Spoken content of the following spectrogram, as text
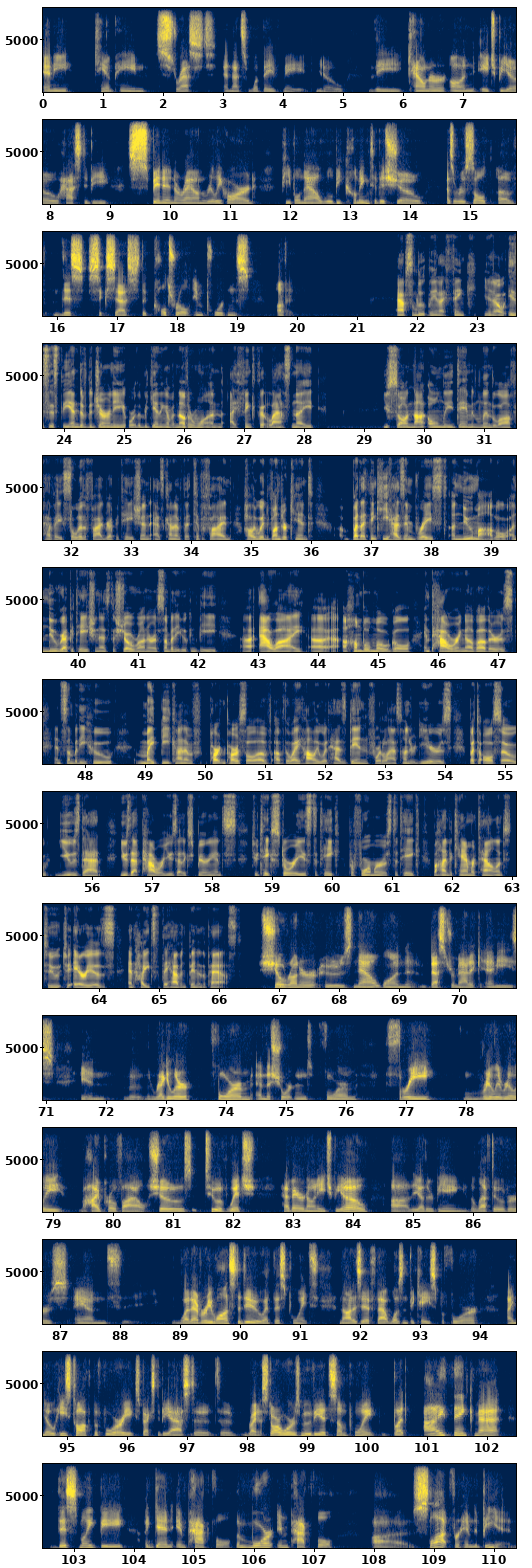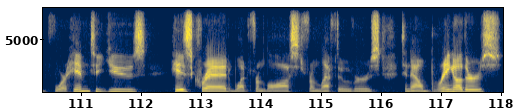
Emmy campaign stressed, and that's what they've made. You know, the counter on HBO has to be spinning around really hard. People now will be coming to this show as a result of this success, the cultural importance of it. Absolutely. And I think, you know, is this the end of the journey or the beginning of another one? I think that last night you saw not only Damon Lindelof have a solidified reputation as kind of the typified Hollywood wunderkind, but I think he has embraced a new model, a new reputation as the showrunner, as somebody who can be uh, ally, uh, a humble mogul, empowering of others, and somebody who might be kind of part and parcel of, of the way Hollywood has been for the last hundred years, but to also use that use that power, use that experience to take stories, to take performers, to take behind the camera talent to to areas and heights that they haven't been in the past. Showrunner who's now won Best Dramatic Emmys in the, the regular form and the shortened form. Three really, really high profile shows, two of which have aired on HBO, uh, the other being The Leftovers, and whatever he wants to do at this point. Not as if that wasn't the case before. I know he's talked before. He expects to be asked to, to write a Star Wars movie at some point. But I think, Matt, this might be, again, impactful. The more impactful uh, slot for him to be in, for him to use his cred, what from Lost, from Leftovers, to now bring others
